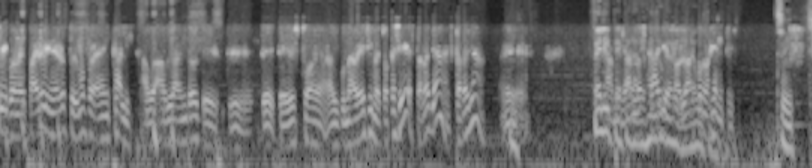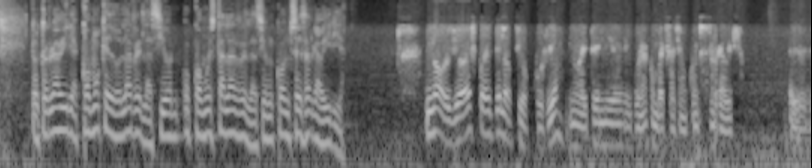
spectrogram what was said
Sí, con el padre Linero estuvimos allá en Cali hablando de, de, esto alguna vez y me toca, sí, estar allá, estar allá. Eh, Felipe, para las calles, hablar con la gente. Sí. Doctor Gaviria, ¿cómo quedó la relación o cómo está la relación con César Gaviria? No, yo después de lo que ocurrió no he tenido ninguna conversación con César Gaviria. Eh,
